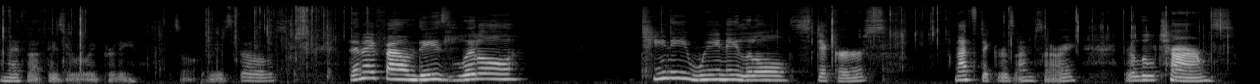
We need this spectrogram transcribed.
And I thought these were really pretty. So I'll use those. Then I found these little teeny weeny little stickers. Not stickers, I'm sorry. They're little charms.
